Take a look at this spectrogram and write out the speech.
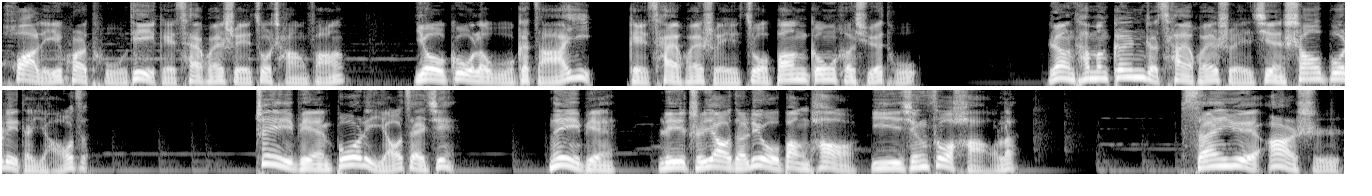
划了一块土地给蔡怀水做厂房，又雇了五个杂役。给蔡怀水做帮工和学徒，让他们跟着蔡怀水建烧玻璃的窑子。这边玻璃窑在建，那边李直要的六磅炮已经做好了。三月二十日，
